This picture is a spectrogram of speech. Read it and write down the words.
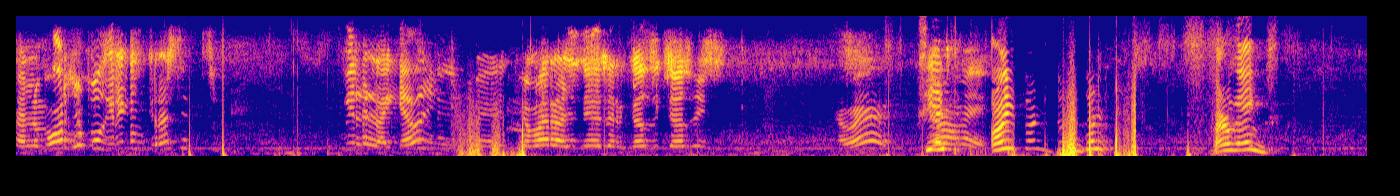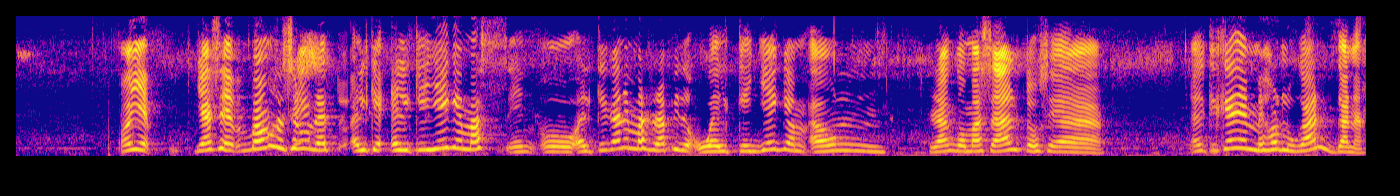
A lo mejor yo podría entrar en su... Mira la llave y me llevar al nether casi casi. A ver, Sí, el, oye, Tony, Tony, Tony. Maro Games. Oye, ya sé, vamos a hacer un reto. El que, el que llegue más, en- o el que gane más rápido, o el que llegue a un rango más alto, o sea, el que quede en mejor lugar, gana.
